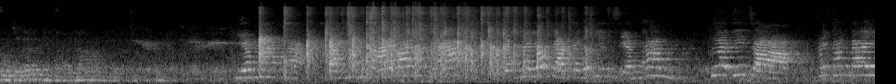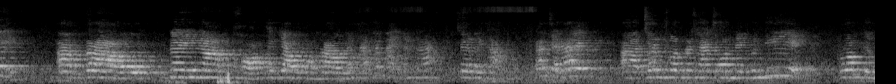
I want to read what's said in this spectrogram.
เอ่อทุกคนจะได้มีรายได้ เยี่ยมมากค่ะจากทางซ้ายบ้างนะคะเด็กนายกอยากจะได้ยินเสียงท่าน เพื่อที่จะให้ท่านได้อ่ากล่าวในนามของพะเยาของเรานะคะท่านไหนนะคะเชิญเลยค่ะท่านจะได้อ่าเชิญชวนประชาชนในพื้นที่รวมถึง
